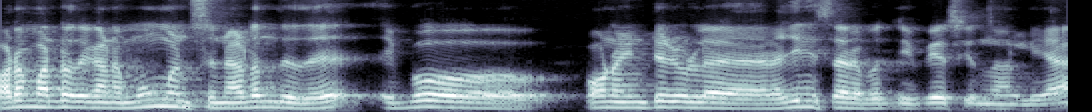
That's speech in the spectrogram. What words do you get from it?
படம் பண்ணுறதுக்கான மூமெண்ட்ஸ் நடந்தது. இப்போது போன இன்டர்வியூவில் ரஜினி சாரை பற்றி பேசியிருந்தோம் இல்லையா?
